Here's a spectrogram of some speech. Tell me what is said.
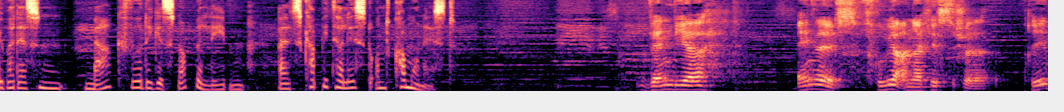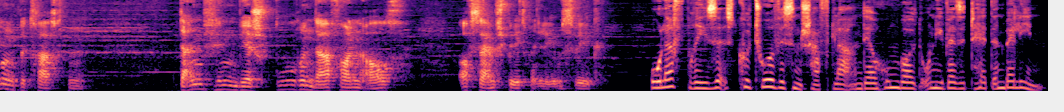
über dessen merkwürdiges Doppelleben als Kapitalist und Kommunist. Wenn wir Engels frühe anarchistische Prägung betrachten, dann finden wir Spuren davon auch auf seinem späteren Lebensweg. Olaf Briese ist Kulturwissenschaftler an der Humboldt-Universität in Berlin.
